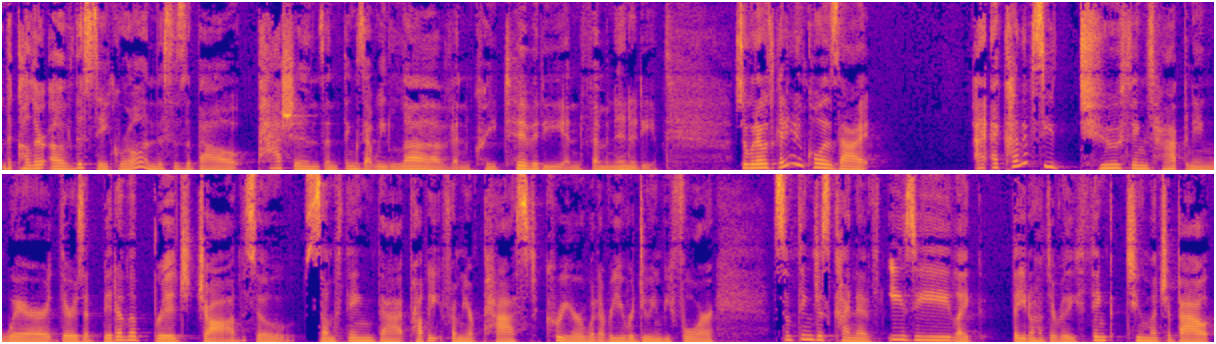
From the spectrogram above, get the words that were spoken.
the color of the sacral. And this is about passions and things that we love and creativity and femininity. So, what I was getting, Nicole, is that I, I kind of see two things happening where there's a bit of a bridge job. So, something that probably from your past career, whatever you were doing before, something just kind of easy, like that you don't have to really think too much about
